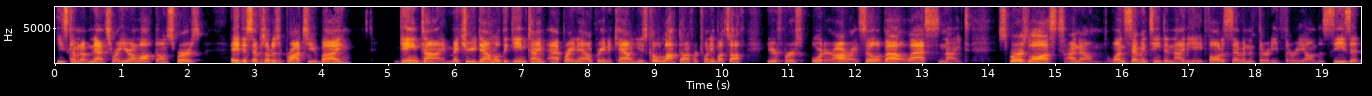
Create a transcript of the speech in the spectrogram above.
He's coming up next right here on Locked On Spurs. Hey, this episode is brought to you by Game Time. Make sure you download the Game Time app right now, create an account, use code Locked On for 20 bucks off your first order. All right, so about last night. Spurs lost, I know, 117 to 98, fall to 7 and 33 on the season.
